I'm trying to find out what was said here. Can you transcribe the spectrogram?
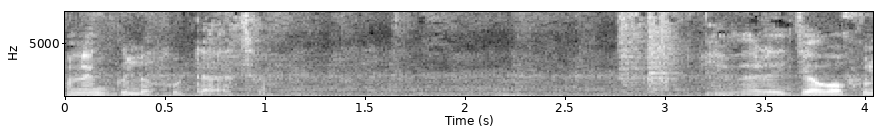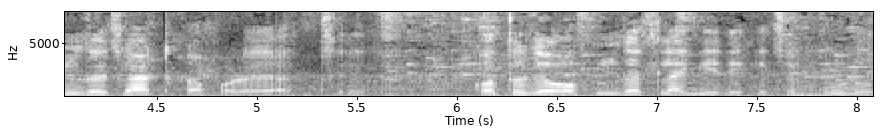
অনেকগুলো ফুটে আছে। এবার এই জবা ফুল গাছে আটকা পড়ে যাচ্ছে। কত জবা ফুল গাছ লাগিয়ে রেখেছে পুরো।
